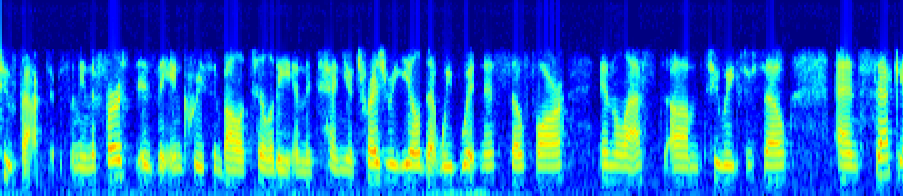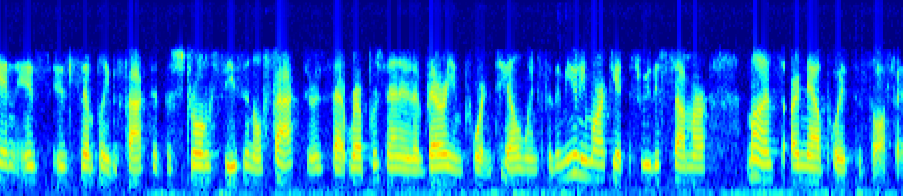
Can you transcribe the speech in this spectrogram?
two factors. I mean, the first is the increase in volatility in the 10 year Treasury yield that we've witnessed so far in the last um, two weeks or so. And second is, is simply the fact that the strong seasonal factors that represented a very important tailwind for the muni market through the summer months are now poised to soften.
